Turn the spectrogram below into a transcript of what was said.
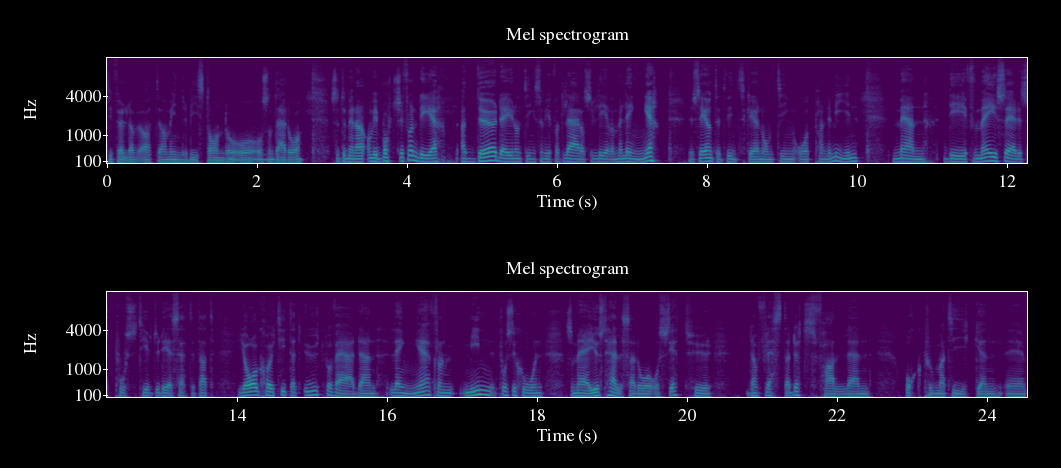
till följd av att de har mindre bistånd och, och, och, mm. sånt där då. Så jag menar om vi bortser från det att död är ju någonting som vi fått lära oss att leva med länge. Nu säger jag inte att vi inte ska göra någonting åt pandemin men det för mig så är det så positivt ur det sättet att jag har ju tittat ut på världen länge från min position som är just hälsa då och sett hur de flesta dödsfallen och problematiken eh,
